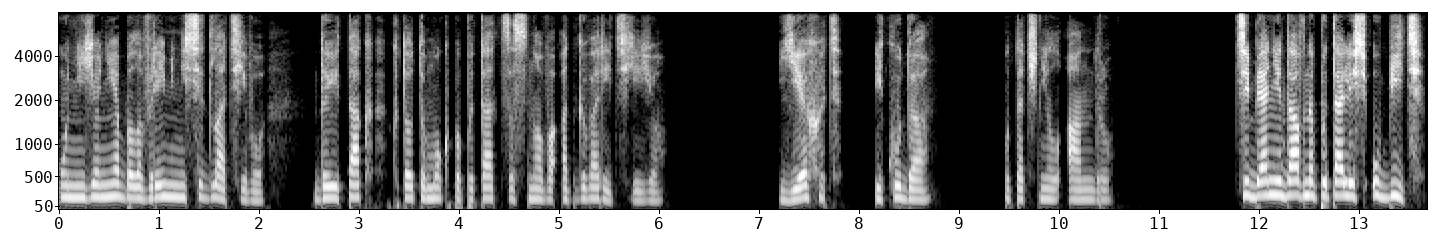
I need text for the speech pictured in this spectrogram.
У нее не было времени седлать его, да и так кто-то мог попытаться снова отговорить ее. «Ехать? И куда?» — уточнил Андру. «Тебя недавно пытались убить!»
